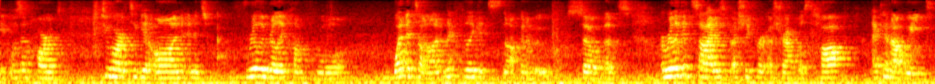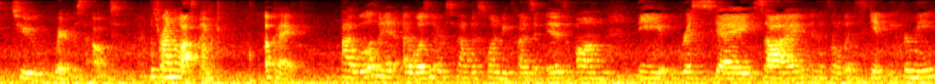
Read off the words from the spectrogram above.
It wasn't hard, too hard to get on, and it's really, really comfortable when it's on, and I feel like it's not gonna move. So that's a really good sign, especially for a strapless top. I cannot wait to wear this out. Let's try on the last thing. Okay, I will admit I was nervous about this one because it is on the risque side and it's a little bit skimpy for me,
